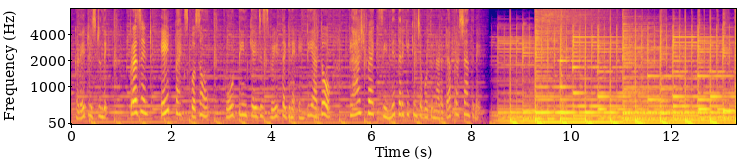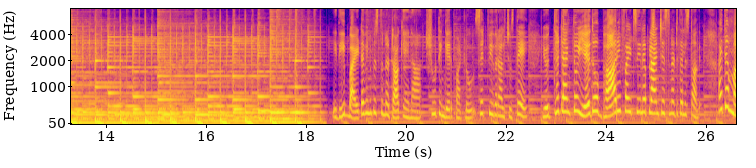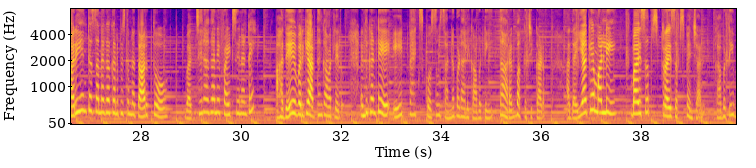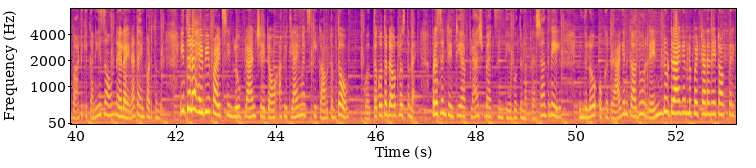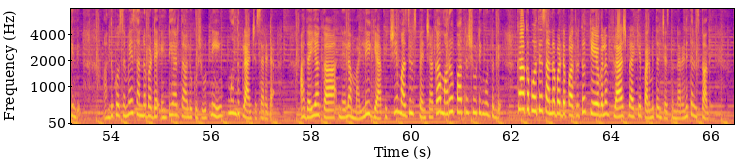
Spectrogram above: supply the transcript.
అక్కడే ట్విస్ట్ ఉంది. ప్రజెంట్ ఎయిట్ ప్యాక్స్ కోసం ఫోర్టీన్ కేజెస్ వెయిట్ తగ్గిన ఎన్టీఆర్తో ఫ్లాష్ బ్యాక్ సీన్ని తెరకెక్కించబోతున్నాడట ప్రశాంత్ నీల్. ఇది బయట వినిపిస్తున్న టాక్ అయినా షూటింగ్ ఏర్పాట్లు సెట్ వివరాలు చూస్తే యుద్ధ ట్యాంక్తో ఏదో భారీ ఫైట్ సీనే ప్లాన్ చేసినట్టు తెలుస్తోంది. అయితే మరీ ఇంత సన్నగా కనిపిస్తున్న తారక్తో వచ్చి రాగానే ఫైట్ సీన్ అంటే అదే ఎవరికీ అర్థం కావట్లేదు. ఎందుకంటే ఎయిట్ ప్యాక్స్ కోసం సన్నబడాలి కాబట్టి తారక్ బక్క చిక్కాడు. అదయ్యాకే మళ్ళీ బైసప్స్ ట్రైసప్స్ పెంచాలి. కాబట్టి వాటికి కనీసం నెలైనా టైం పడుతుంది. ఇంతలో హెవీ ఫైట్ సీన్లు ప్లాన్ చేయటం అవి క్లైమాక్స్కి కావటంతో కొత్త కొత్త డౌట్లు వస్తున్నాయి present NTR flashback scene తీయబోతున్న ప్రశాంత్ నీల్ ఇందులో ఒక డ్రాగన్ కాదు రెండు డ్రాగన్లు పెట్టాడనే టాక్ పెరిగింది. అందుకోసమే సన్నబడ్డ ఎన్టీఆర్ తాలూకు షూట్ని ముందు ప్లాన్ చేశారట. అదయ్యాక నెల మళ్ళీ గ్యాప్ ఇచ్చి మజిల్స్ పెంచాక మరో పాత్ర షూటింగ్ ఉంటుంది. కాకపోతే సన్నబడ్డ పాత్రతో కేవలం ఫ్లాష్ బ్యాకే పరిమితం చేస్తున్నారని తెలుస్తోంది.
